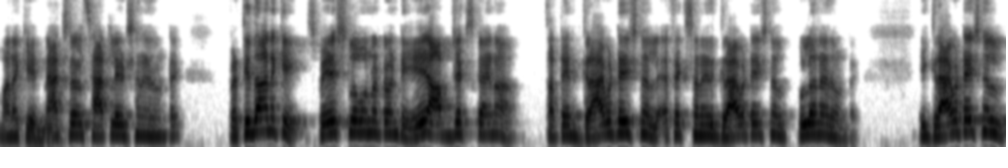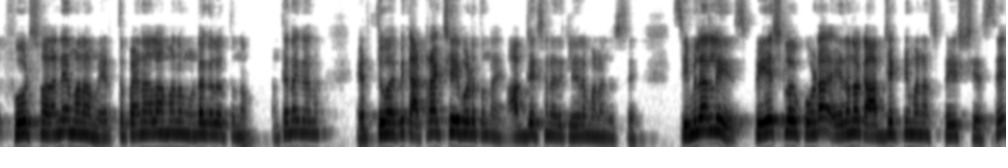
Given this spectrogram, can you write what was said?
మనకి న్యాచురల్ శాటిలైట్స్ అనేది ఉంటాయి. ప్రతిదానికి స్పేస్లో ఉన్నటువంటి ఏ ఆబ్జెక్ట్స్కి అయినా సర్టైన్ గ్రావిటేషనల్ ఎఫెక్ట్స్ అనేది గ్రావిటేషనల్ పుల్ అనేది ఉంటాయి. ఈ గ్రావిటేషనల్ ఫోర్స్ వల్లనే మనం ఎర్త్ పైన అలా మనం ఉండగలుగుతున్నాం. అంతేనా కదా? ఎర్త్ వైపుకి అట్రాక్ట్ చేయబడుతున్నాయి. ఆబ్జెక్ట్స్ అనేది క్లియర్ మనం చూస్తే. సిమిలర్లీ స్పేస్లో కూడా ఏదైనా ఒక ఆబ్జెక్ట్ని మనం స్పేస్ చేస్తే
